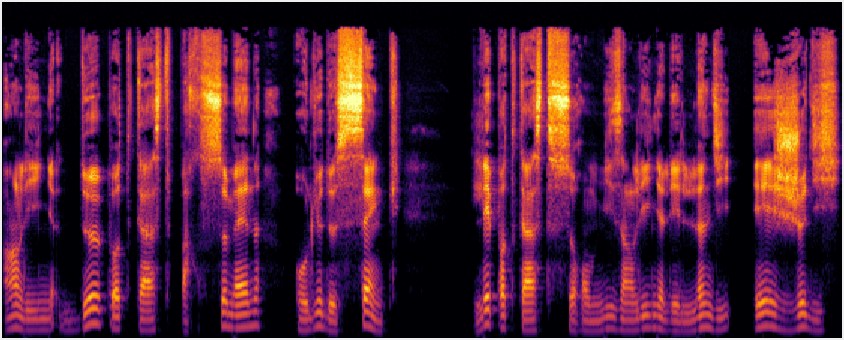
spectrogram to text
en ligne deux podcasts par semaine au lieu de cinq. Les podcasts seront mis en ligne les lundis et jeudis,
